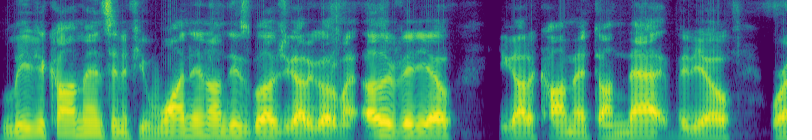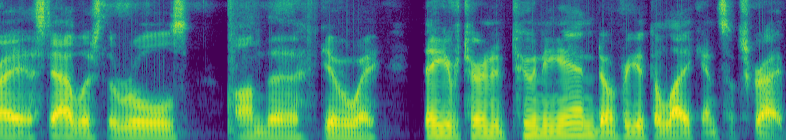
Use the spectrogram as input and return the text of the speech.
leave your comments. And if you want in on these gloves, you got to go to my other video. You got to comment on that video where I establish the rules on the giveaway. Thank you for turning, tuning in. Don't forget to like and subscribe.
